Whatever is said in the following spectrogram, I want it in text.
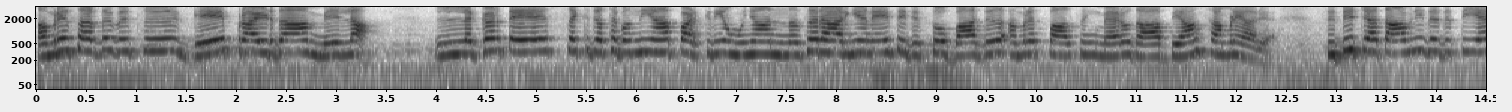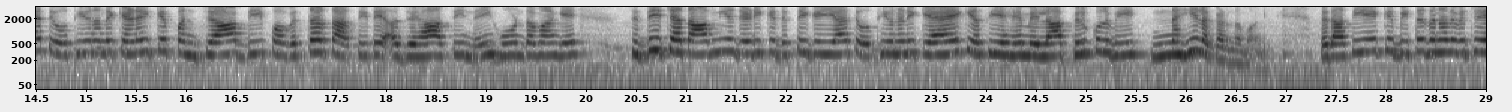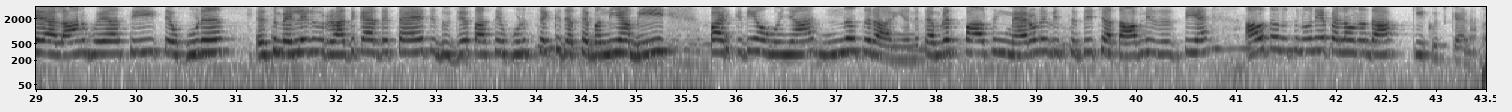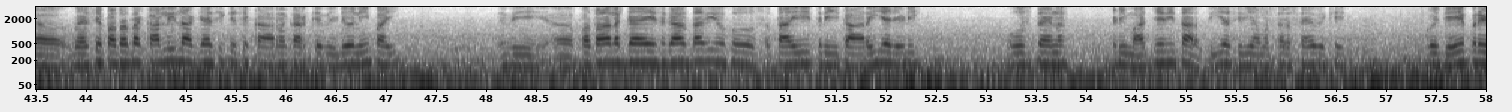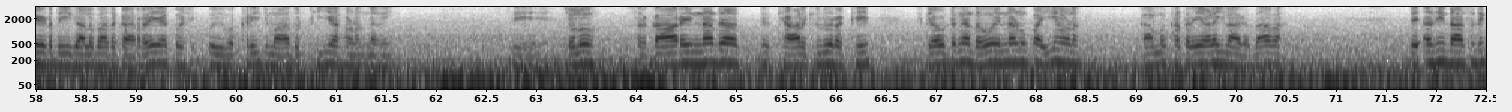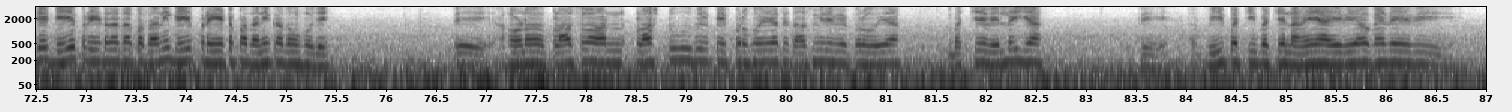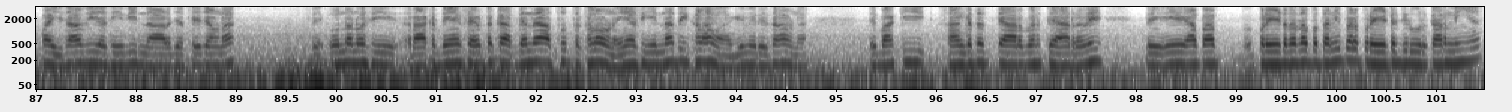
ਅੰਮ੍ਰਿਤਸਰ ਦੇ ਵਿੱਚ ਗੇ ਪ੍ਰਾਈਡ ਦਾ ਮੇਲਾ ਲੱਗਣ ਤੇ ਸਿੱਖ ਜਥੇਬੰਦੀਆਂ ਭੜਕਦੀਆਂ ਹੋਈਆਂ ਨਜ਼ਰ ਆ ਰਹੀਆਂ ਨੇ ਤੇ ਜਿਸ ਤੋਂ ਬਾਅਦ ਅੰਮ੍ਰਿਤਪਾਲ ਸਿੰਘ ਮਹਿਰੋ ਦਾ ਬਿਆਨ ਸਾਹਮਣੇ ਆ ਰਿਹਾ ਸਿੱਧੀ ਚੇਤਾਵਨੀ ਦੇ ਦਿੱਤੀ ਹੈ ਤੇ ਉੱਥੇ ਉਹਨਾਂ ਦੇ ਕਹਿਣਾ ਹੈ ਕਿ ਪੰਜਾਬ ਦੀ ਪਵਿੱਤਰ ਧਰਤੀ ਤੇ ਅਜਿਹਾ ਅਸੀਂ ਨਹੀਂ ਹੋਣ ਦੇਵਾਂਗੇ। ਸਿੱਧੀ ਚੇਤਾਵਨੀ ਹੈ ਜਿਹੜੀ ਕਿ ਦਿੱਤੀ ਗਈ ਹੈ ਤੇ ਉੱਥੇ ਉਹਨਾਂ ਨੇ ਕਿਹਾ ਹੈ ਕਿ ਅਸੀਂ ਇਹ ਮੇਲਾ ਬਿਲਕੁਲ ਵੀ ਨਹੀਂ ਲੱਗਣ ਦੇਵਾਂਗੇ। ਤੇ ਦੱਸਦੀਏ ਕਿ ਬੀਤੇ ਦਿਨਾਂ ਦੇ ਵਿੱਚ ਇਹ ਐਲਾਨ ਹੋਇਆ ਸੀ ਤੇ ਹੁਣ ਇਸ ਮੇਲੇ ਨੂੰ ਰੱਦ ਕਰ ਦਿੱਤਾ ਹੈ ਤੇ ਦੂਜੇ ਪਾਸੇ ਹੁਣ ਸਿੱਖ ਜਥੇਬੰਦੀਆਂ ਵੀ ਭੜਕਦੀਆਂ ਹੋਈਆਂ ਨਜ਼ਰ ਆ ਰਹੀਆਂ ਨੇ ਤੇ ਅੰਮ੍ਰਿਤਪਾਲ ਸਿੰਘ ਮਹਿਰੋ ਨੇ ਵੀ ਸਿੱਧੀ ਚੇਤਾਵਨੀ ਦੇ ਦਿੱਤੀ ਹੈ। ਆਓ ਤੁਹਾਨੂੰ ਸੁਣਾਉਂਦੇ ਪਹਿਲਾਂ ਉਹਨਾਂ ਦਾ ਕੀ ਕੁਝ ਕਹਿਣਾ। ਵੈਸੇ ਪਤਾ ਤਾਂ ਕੱਲ ਹੀ ਲੱਗ ਗਿਆ ਸੀ ਕਿਸੇ ਕਾਰਨ ਕਰਕੇ ਵੀਡੀਓ ਨਹੀਂ ਪਾਈ। ਵੀ ਪਤਾ ਲੱਗਾ ਇਸ ਗੱਲ ਦਾ ਵੀ ਉਹ 27 ਤਰੀਕ ਆ ਰਹੀ ਹੈ ਜਿਹੜੀ। ਉਸ ਦਿਨ ਜਿਹੜੀ ਮਾਝੇ ਦੀ ਧਰਤੀ ਆ ਸ੍ਰੀ ਅੰਮ੍ਰਿਤਸਰ ਸਾਹਿਬ ਵਿਖੇ। ਕੋਈ ਗੇ ਪਰੇਡ ਦੀ ਗੱਲਬਾਤ ਕਰ ਰਹੇ ਆ ਕੁਝ ਕੋਈ ਵੱਖਰੀ ਜਮਾਤ ਉੱਠੀ ਆ ਹੁਣ ਨਵੀਂ। ਤੇ ਚਲੋ, ਸਰਕਾਰ ਇਹਨਾਂ ਦਾ ਖਿਆਲ ਖਿਲੂ ਰੱਖੇ ਸਿਕਿਉਰਟੀਆਂ ਦਿਓ ਇਹਨਾਂ ਨੂੰ ਭਾਈ ਹੁਣ, ਕੰਮ ਖਤਰੇ ਵਾਲਾ ਹੀ ਲੱਗਦਾ ਵਾ। ਤੇ ਅਸੀਂ ਦੱਸ ਦਈਏ ਗੇ ਪਰੇਡ ਦਾ ਤਾਂ ਪਤਾ ਨਹੀਂ ਗੇ ਪਰੇਡ ਪਤਾ ਨਹੀਂ ਕਦੋਂ ਹੋ ਜੇ। ਤੇ ਹੁਣ ਪਲੱਸ 1 ਪਲੱਸ 2 ਦੇ ਪੇਪਰ ਹੋਏ ਆ ਤੇ 10ਵੀਂ ਦੇ ਪੇਪਰ ਹੋਏ ਆ, ਬੱਚੇ ਵਿਹਲੇ ਹੀ ਆ। ਤੇ 20 25 ਬੱਚੇ ਨਵੇਂ ਆਏ ਵੇ ਆ, ਉਹ ਕਹਿੰਦੇ ਵੀ ਭਾਈ ਸਾਹਿਬ ਵੀ ਅਸੀਂ ਵੀ ਨਾਲ ਜੱਥੇ ਚ ਆਉਣਾ ਤੇ ਉਹਨਾਂ ਨੂੰ ਅਸੀਂ ਰੱਖਦੇ ਆਂ ਐਕਸੈਪਟ ਕਰਦੇ ਆਂ ਹੱਥੋਂ ਖਲਾਉਣੇ ਆ ਅਸੀਂ ਇਹਨਾਂ ਤੇ ਹੀ ਖਲਾਵਾਂਗੇ ਮੇਰੇ ਹਿਸਾਬ ਨਾਲ। ਤੇ ਬਾਕੀ ਸੰਗਤ ਤਿਆਰ ਬਰ ਤਿਆਰ ਰਵੇ ਤੇ ਇਹ ਆਪਾਂ ਪਰੇਡ ਦਾ ਤਾਂ ਪਤਾ ਨਹੀਂ ਪਰ ਪਰੇਡ ਜ਼ਰੂਰ ਕਰਨੀ ਆ।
